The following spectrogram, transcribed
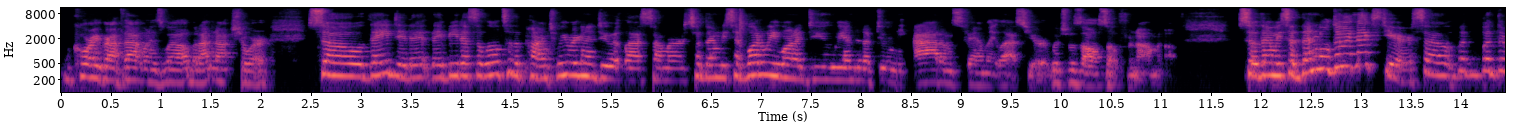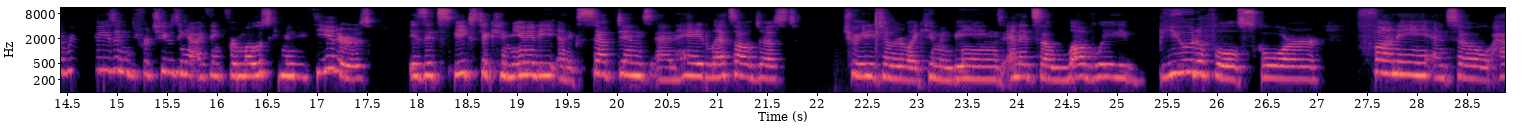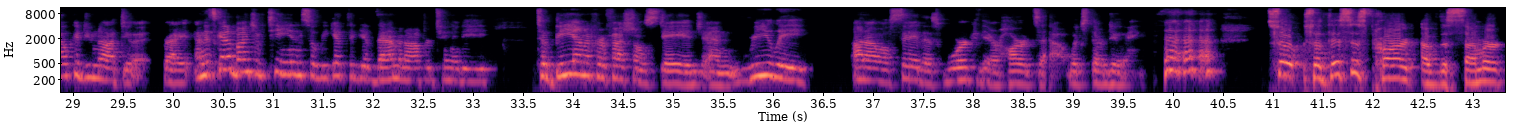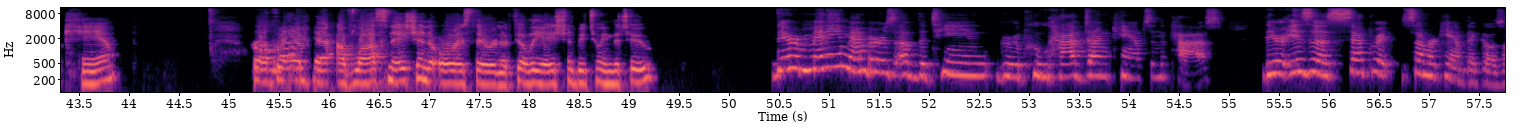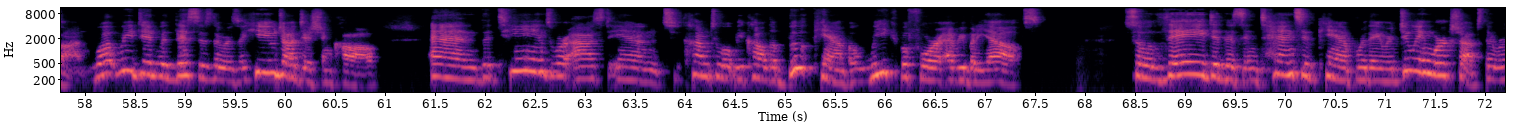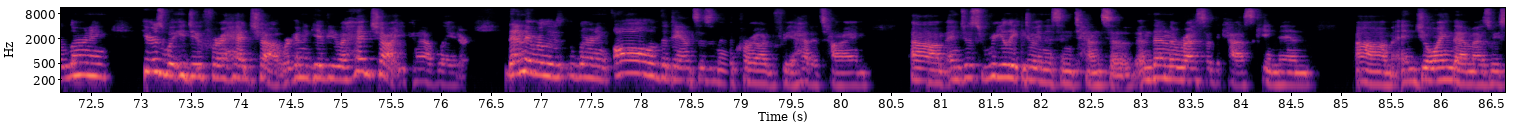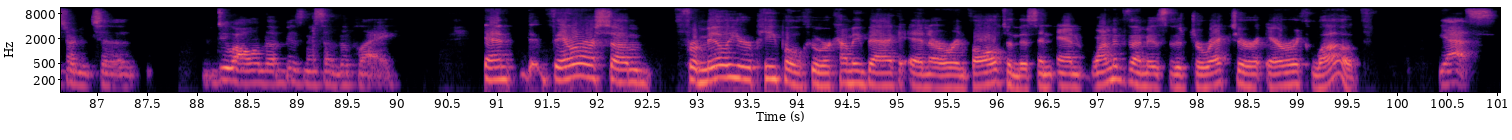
choreographed that one as well, but I'm not sure. So they did it. They beat us a little to the punch. We were going to do it last summer. So then we said, what do we want to do? We ended up doing the Addams family last year, which was also phenomenal. So then we said, then we'll do it next year. So, but but the reason for choosing it, I think, for most community theaters is it speaks to community and acceptance and hey, let's all just treat each other like human beings. And it's a lovely, beautiful score funny. And so, how could you not do it? Right. And it's got a bunch of teens. So, we get to give them an opportunity to be on a professional stage and really, and I will say this, work their hearts out, which they're doing. so, so this is part of the summer camp oh, program well, of Lost Nation, or is there an affiliation between the two? There are many members of the teen group who have done camps in the past there is a separate summer camp that goes on. What we did with this is there was a huge audition call, and the teens were asked in to come to what we called a boot camp a week before everybody else. So they did this intensive camp where they were doing workshops, they were learning here's what you do for a headshot. We're going to give you a headshot you can have later. Then they were learning all of the dances and the choreography ahead of time um, and just really doing this intensive. And then the rest of the cast came in, um, enjoying them as we started to do all of the business of the play. And there are some familiar people who are coming back and are involved in this. And, and one of them is the director, Eric Love. Yes.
